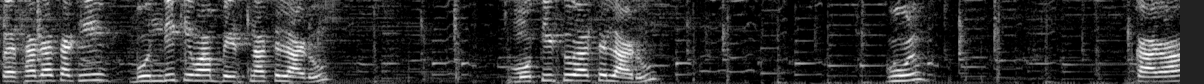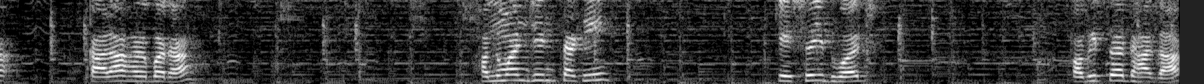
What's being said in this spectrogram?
प्रसादासाठी बुंदी किंवा बेसनाचे लाडू मोतीचुराचे लाडू गूळ काळा काळा हरभरा हनुमानजींसाठी केशरी ध्वज पवित्र धागा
